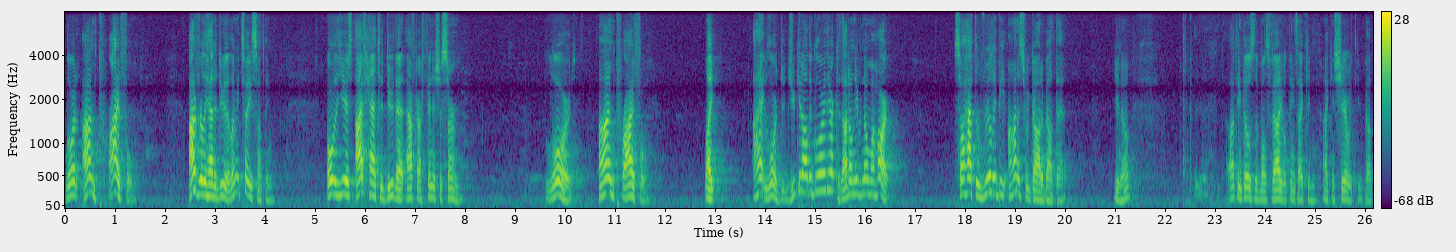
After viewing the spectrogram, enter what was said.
Lord, I'm prideful. I've really had to do that. Let me tell you something. over the years, I've had to do that after I finish a sermon. Lord, I'm prideful. Like, I, Lord, did you get all the glory there? Because I don't even know my heart. So I have to really be honest with God about that. You know? I think those are the most valuable things I can, I can share with you about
